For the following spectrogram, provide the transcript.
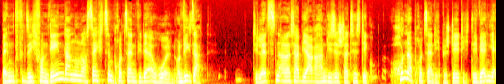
wenn sich von denen dann nur noch 16 Prozent wieder erholen. Und wie gesagt, die letzten anderthalb Jahre haben diese Statistik hundertprozentig bestätigt. Die werden ja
